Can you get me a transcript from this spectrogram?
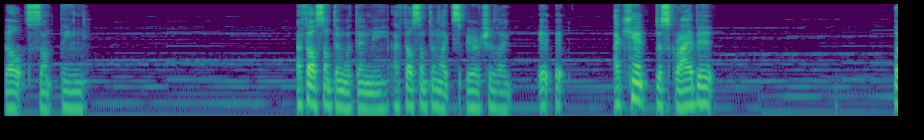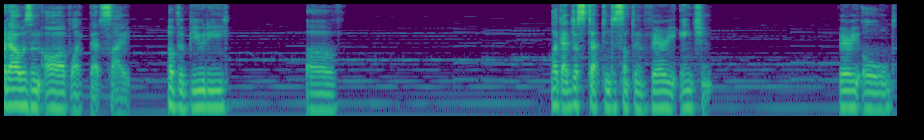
felt something I felt something within me. I felt something like spiritual, like it, it I can't describe it, but I was in awe of like that sight of the beauty of like I just stepped into something very ancient, very old,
